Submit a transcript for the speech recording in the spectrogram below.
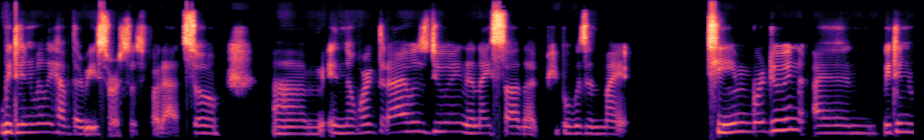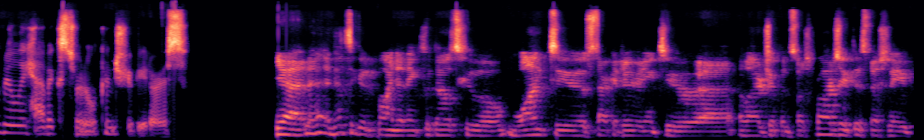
we didn't really have the resources for that so um, in the work that I was doing, and I saw that people within my team were doing, and we didn't really have external contributors. Yeah, that's a good point. I think for those who want to start contributing to uh, a large open source project, especially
